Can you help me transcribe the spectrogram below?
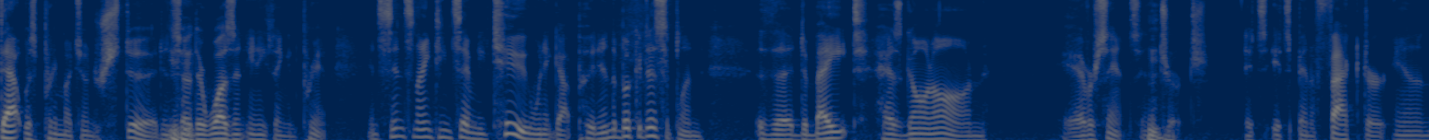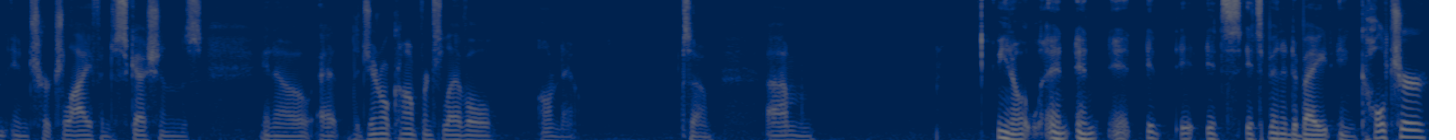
That was pretty much understood, and so Mhm. there wasn't anything in print. And since 1972, when it got put in the Book of Discipline, the debate has gone on ever since in the Mhm. church. It's it's been a factor in in church life and discussions, you know, at the general conference level on down. So, um, you know, and and it, it, it it's it's been a debate in culture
